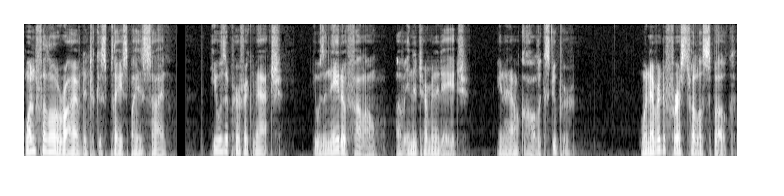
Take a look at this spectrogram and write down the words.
One fellow arrived and took his place by his side. He was a perfect match. He was a native fellow of indeterminate age, in an alcoholic stupor. Whenever the first fellow spoke,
